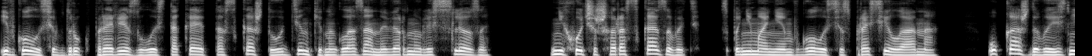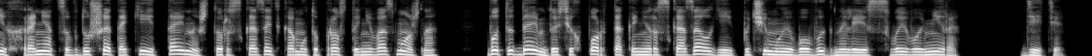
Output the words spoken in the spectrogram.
И в голосе вдруг прорезалась такая тоска, что у Динки на глаза навернулись слезы. «Не хочешь рассказывать?» — с пониманием в голосе спросила она. «У каждого из них хранятся в душе такие тайны, что рассказать кому-то просто невозможно. Вот и Дайм до сих пор так и не рассказал ей, почему его выгнали из своего мира. Дети. —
